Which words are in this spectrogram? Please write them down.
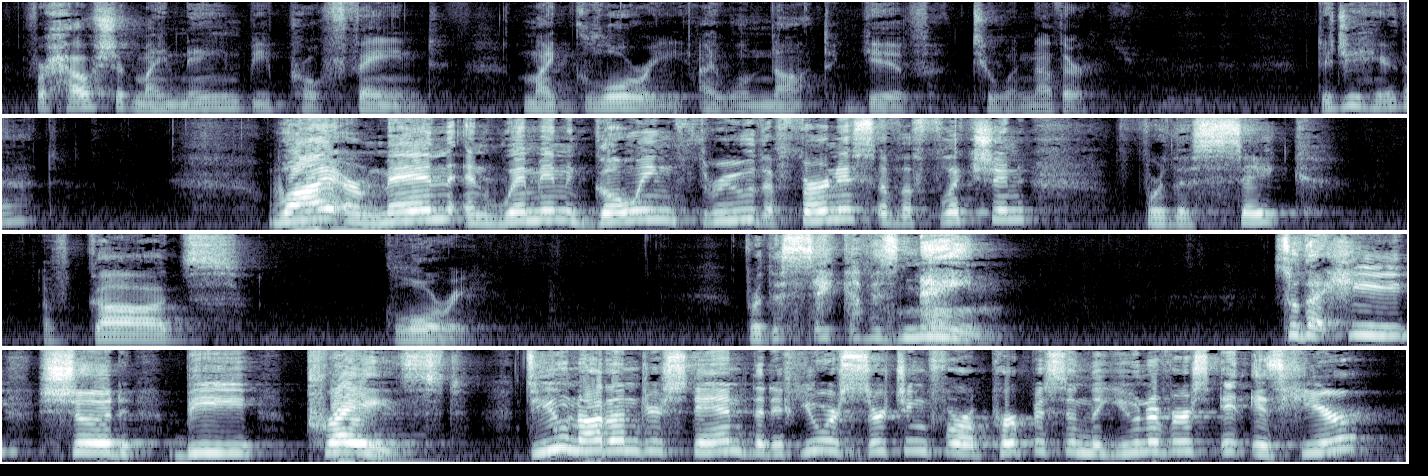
For how should my name be profaned? My glory I will not give to another. Did you hear that? Why are men and women going through the furnace of affliction? For the sake of God's glory, for the sake of his name, so that he should be praised. Do you not understand that if you are searching for a purpose in the universe, it is here?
